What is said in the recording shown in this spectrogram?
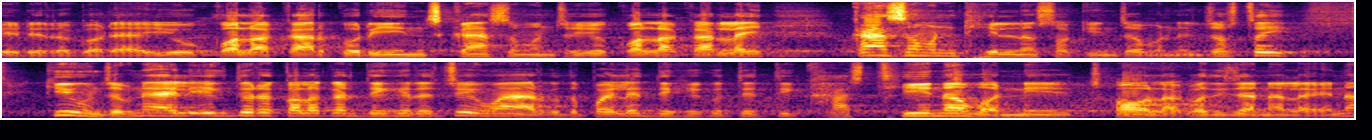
हेरेर गरे। यो कलाकारको रेन्ज कहाँसम्म छ? यो कलाकारलाई कहाँसम्म ठेल्न सकिन्छ भन्ने। जस्तै के हुन्छ भने अहिले एक दुईवटा कलाकार देखेर चाहिँ उहाँहरूको त पहिल्यै देखेको त्यति खास थिएन भन्ने छ होला कतिजनालाई होइन?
